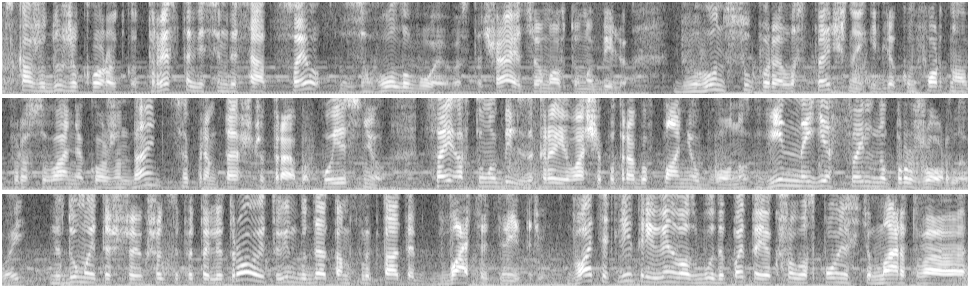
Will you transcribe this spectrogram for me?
вам скажу дуже коротко: 380 сил з головою вистачає цьому автомобілю. Двигун супереластичний і для комфортного пересування кожен день це прям те, що треба. Поясню, цей автомобіль закриє ваші потреби в плані обгону. Він не є сильно прожорливий. Не думайте, що якщо це 5-літровий, то він буде там хлептати 20 літрів. 20 літрів він вас буде пити, якщо у вас повністю мертва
